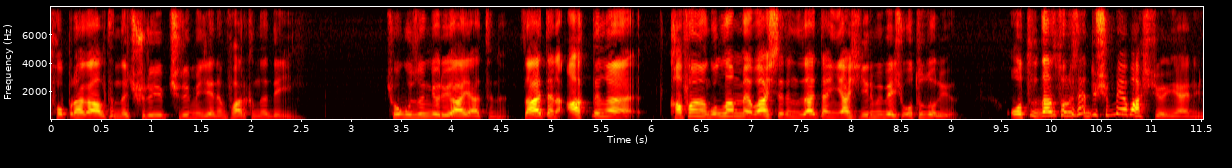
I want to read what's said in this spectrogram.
toprak altında çürüyüp çürümeyeceğinin farkında değil. Çok uzun görüyor hayatını. Zaten aklına, kafana kullanmaya başladın zaten yaş 25-30 oluyor. 30'dan sonra sen düşünmeye başlıyorsun yani.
